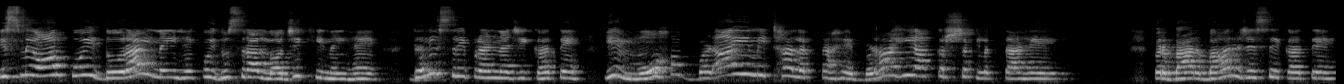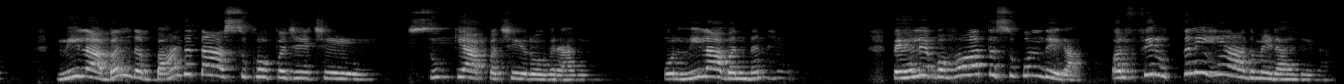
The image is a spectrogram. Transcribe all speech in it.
इसमें और कोई दोराई नहीं है, कोई दूसरा लॉजिक ही नहीं है। धनी श्री प्रणा जी कहते हैं, ये मोह बड़ा ही मीठा लगता है, बड़ा ही आकर्षक लगता है। पर बार बार जैसे कहते हैं, नीला बंद बांधता सुखो सुखोपजे छे सुक्या पछे रोग रावे वो नीला बंधन है। पहले बहुत सुकून देगा और फिर उतनी ही आग में डाल देगा।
